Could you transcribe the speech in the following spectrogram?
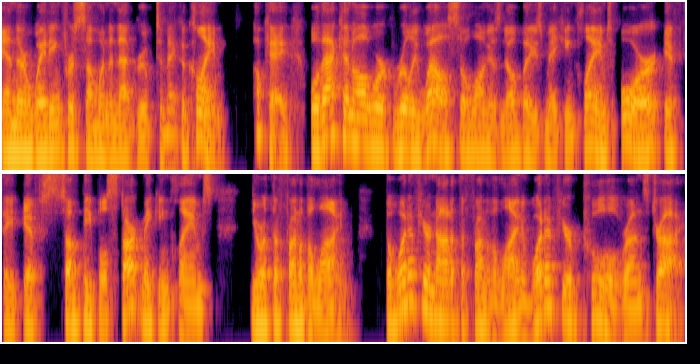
and they're waiting for someone in that group to make a claim okay well that can all work really well so long as nobody's making claims or if they if some people start making claims you're at the front of the line. But what if you're not at the front of the line? And what if your pool runs dry?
